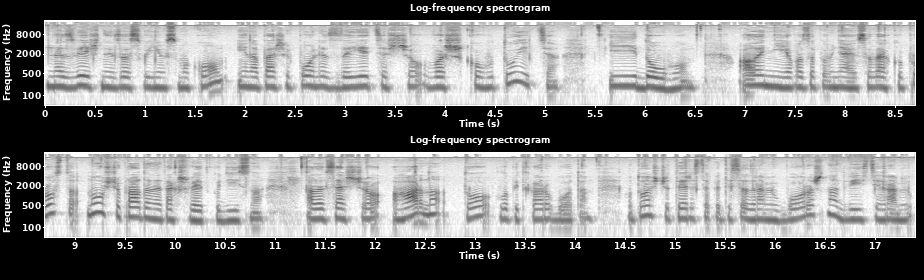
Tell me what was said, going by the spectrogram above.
незвичний за своїм смаком, і на перший погляд здається, що важко готується і довго. Але ні, я вас запевняю, все легко і просто. Ну, щоправда, не так швидко, дійсно. Але все, що гарно, то клопітка робота. Отож, 450 грамів борошна, 200 грамів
